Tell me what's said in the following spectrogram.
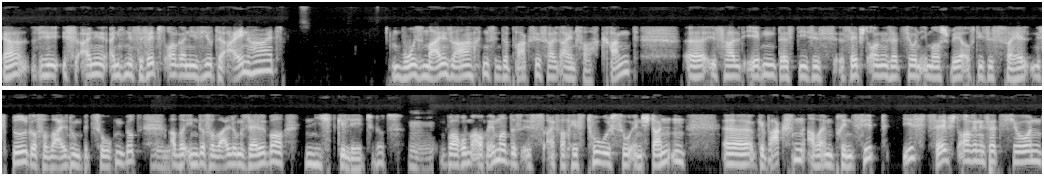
ja, sie ist eine, eigentlich eine selbstorganisierte Einheit, wo es meines Erachtens in der Praxis halt einfach krankt, äh, ist halt eben, dass dieses Selbstorganisation immer schwer auf dieses Verhältnis Bürgerverwaltung bezogen wird, mhm. aber in der Verwaltung selber nicht gelebt wird. Mhm. Warum auch immer, das ist einfach historisch so entstanden, äh, gewachsen, aber im Prinzip ist Selbstorganisation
